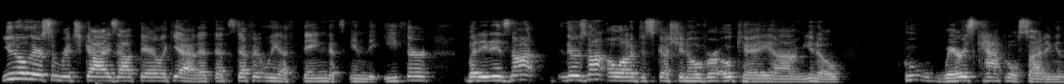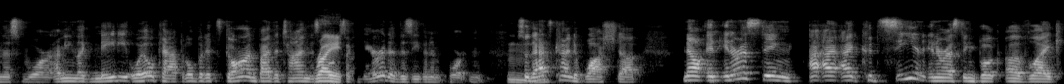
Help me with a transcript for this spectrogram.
you know there's some rich guys out there like yeah that that's definitely a thing that's in the ether but it is not there's not a lot of discussion over okay um you know who where is capital siding in this war i mean like maybe oil capital but it's gone by the time this Right. like narrative is even important so Mhm. that's kind of washed up now an interesting I, I i could see an interesting book of like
